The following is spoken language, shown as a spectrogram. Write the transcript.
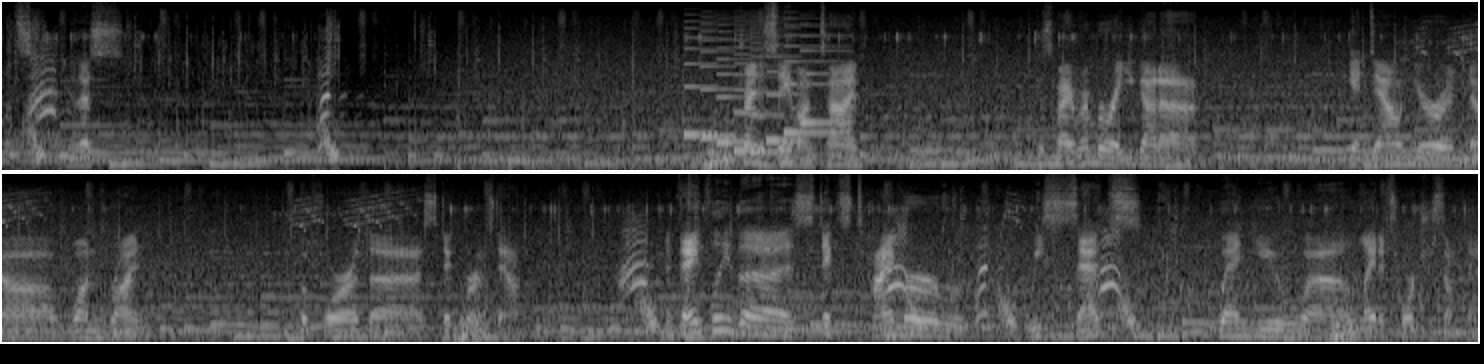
let's do this. I'm trying to save on time. Because if I remember right, you gotta get down here in uh, one run before the stick burns down. And thankfully, the stick's timer resets when you uh, light a torch or something.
